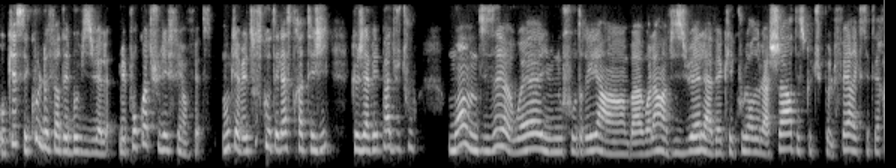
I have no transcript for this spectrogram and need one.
ok, c'est cool de faire des beaux visuels, mais pourquoi tu les fais en fait? Donc il y avait tout ce côté-là stratégie que j'avais pas du tout. Moi, on me disait, euh, ouais, il nous faudrait un, bah, voilà, un visuel avec les couleurs de la charte, est-ce que tu peux le faire, etc.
